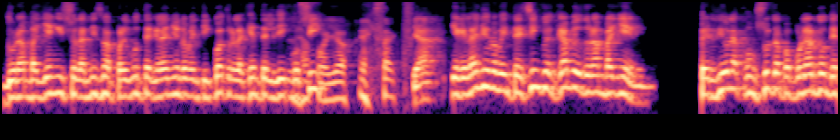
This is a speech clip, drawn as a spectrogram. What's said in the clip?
Durán Ballén hizo la misma pregunta en el año 94 y la gente le dijo sí. exacto. ¿ya? Y en el año 95, en cambio, Durán Ballén perdió la consulta popular donde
